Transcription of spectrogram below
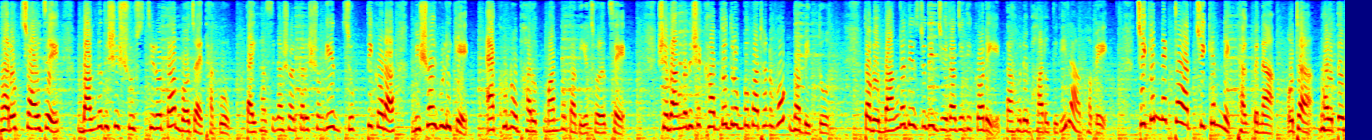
ভারত চায় যে বাংলাদেশের সুস্থিরতা বজায় থাকুক। তাই হাসিনা সরকারের সঙ্গে যুক্তি করা বিষয়গুলিকে এখনও ভারত মান্যতা দিয়ে চলেছে। সে বাংলাদেশে খাদ্যদ্রব্য পাঠানো হোক বা বিদ্যুৎ। তবে বাংলাদেশ যদি জেদাজেদি করে, তাহলে ভারতেরই লাভ হবে। চিকেন নেকটা আর চিকেন নেক থাকবে না। ওটা ভারতের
